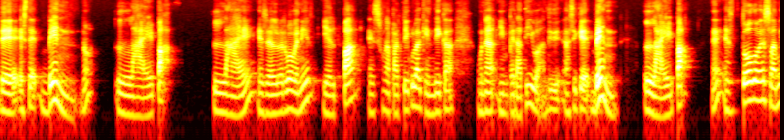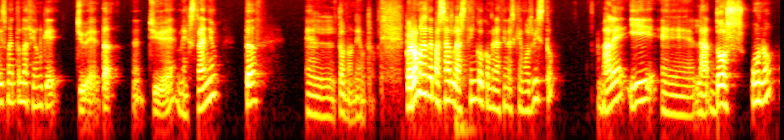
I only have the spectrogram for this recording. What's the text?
de este ven, ¿no? Lai pa Lae es el verbo venir y el pa es una partícula que indica una imperativa. Así que ven, lae pa. ¿eh? Es, todo es la misma entonación que jue, ¿eh? me extraño, te, el tono neutro. Pues vamos a repasar las cinco combinaciones que hemos visto, ¿vale? Y eh, la 2-1,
